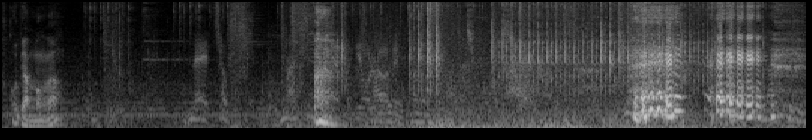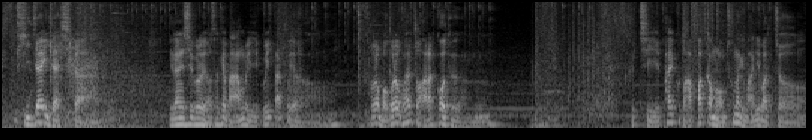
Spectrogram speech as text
두꺼비 안 먹나? 뒤져 이 자식아. 이런 식으로 녀석의 마음을 읽고 있다고요. 저걸 먹으려고 할 줄 알았거든. 그치 파이크도 압박감을 엄청나게 많이 받죠.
